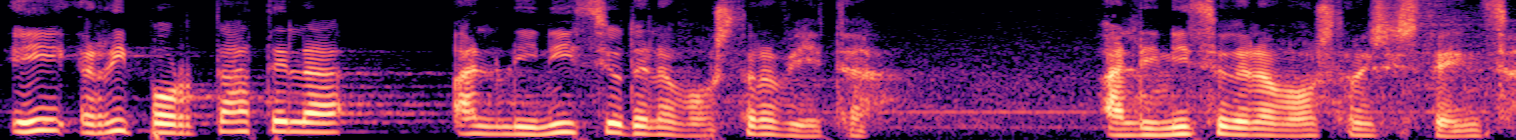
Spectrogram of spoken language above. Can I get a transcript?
e riportatela all'inizio della vostra vita all'inizio della vostra esistenza.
